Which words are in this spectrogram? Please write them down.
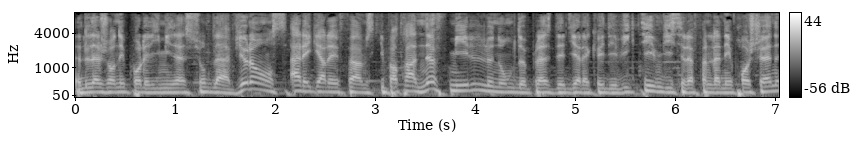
de la journée pour l'élimination de la violence à l'égard des femmes, ce qui portera à 9000 le nombre de places dédiées à l'accueil des victimes d'ici la fin de l'année prochaine.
